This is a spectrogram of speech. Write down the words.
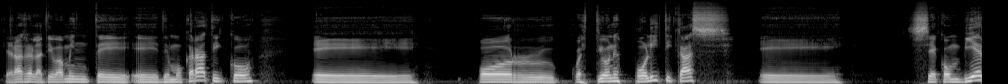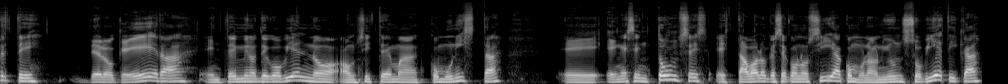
que era relativamente eh, democrático, por cuestiones políticas, se convierte de lo que era en términos de gobierno a un sistema comunista eh, en ese entonces estaba lo que se conocía como la Unión Soviética,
